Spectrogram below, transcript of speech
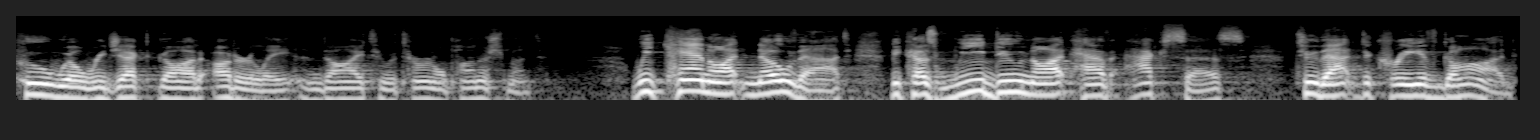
who will reject God utterly and die to eternal punishment. We cannot know that because we do not have access to that decree of God,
